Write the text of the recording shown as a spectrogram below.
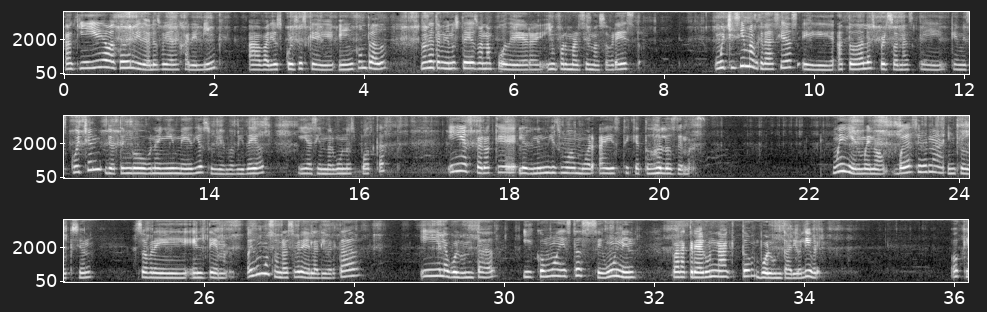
Aquí abajo del video les voy a dejar el link a varios cursos que he encontrado donde también ustedes van a poder informarse más sobre esto. Muchísimas gracias eh, a todas las personas que, que me escuchan. Yo tengo un año y medio subiendo videos y haciendo algunos podcasts. Y espero que les den el mismo amor a este que a todos los demás. Muy bien, bueno, voy a hacer una introducción sobre el tema. Hoy vamos a hablar sobre la libertad y la voluntad y cómo éstas se unen para crear un acto voluntario libre. Ok,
